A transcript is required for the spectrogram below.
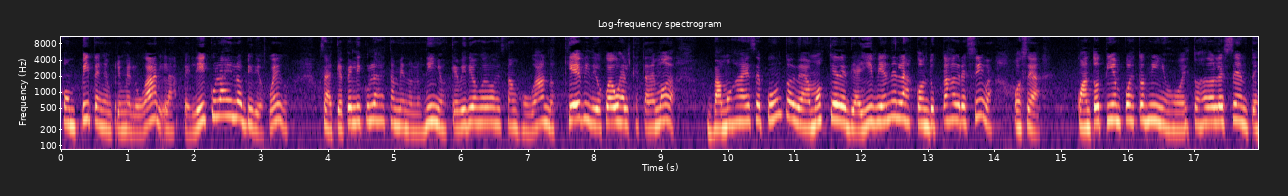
compiten en primer lugar las películas y los videojuegos. O sea, ¿qué películas están viendo los niños? ¿Qué videojuegos están jugando? ¿Qué videojuego es el que está de moda? Vamos a ese punto y veamos que desde allí vienen las conductas agresivas. O sea, cuánto tiempo estos niños o estos adolescentes,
